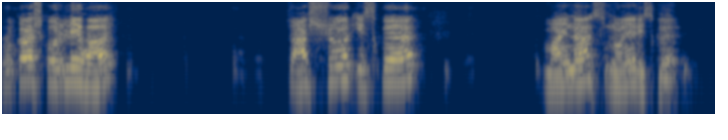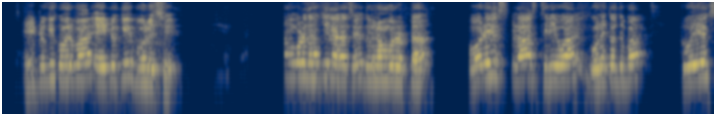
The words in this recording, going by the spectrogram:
প্রকাশ করলে হয় চারশোর স্কোয়ার মাইনাস নয়ের স্কোয়ার। এইটুকি করবা, এইটুকি বলেছে। নম্বরে দেখো কি লেখা আছে, দুই নম্বরটা four X plus three Y গণিত দেবা two X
